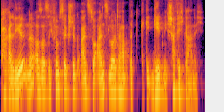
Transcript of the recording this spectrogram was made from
parallel, ne? Also dass ich fünf, sechs Stück eins zu eins Leute habe, das ge- geht nicht, schaffe ich gar nicht.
